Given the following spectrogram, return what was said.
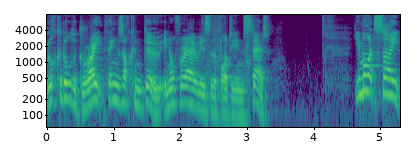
look at all the great things I can do in other areas of the body instead. You might say,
